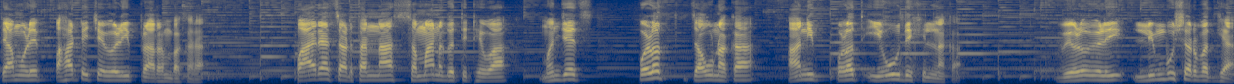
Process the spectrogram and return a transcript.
त्यामुळे पहाटेच्या वेळी प्रारंभ करा. पायऱ्या चढताना समान गती ठेवा. म्हणजेच पळत जाऊ नका आणि पळत येऊ देखील नका. वेळोवेळी लिंबू सरबत घ्या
